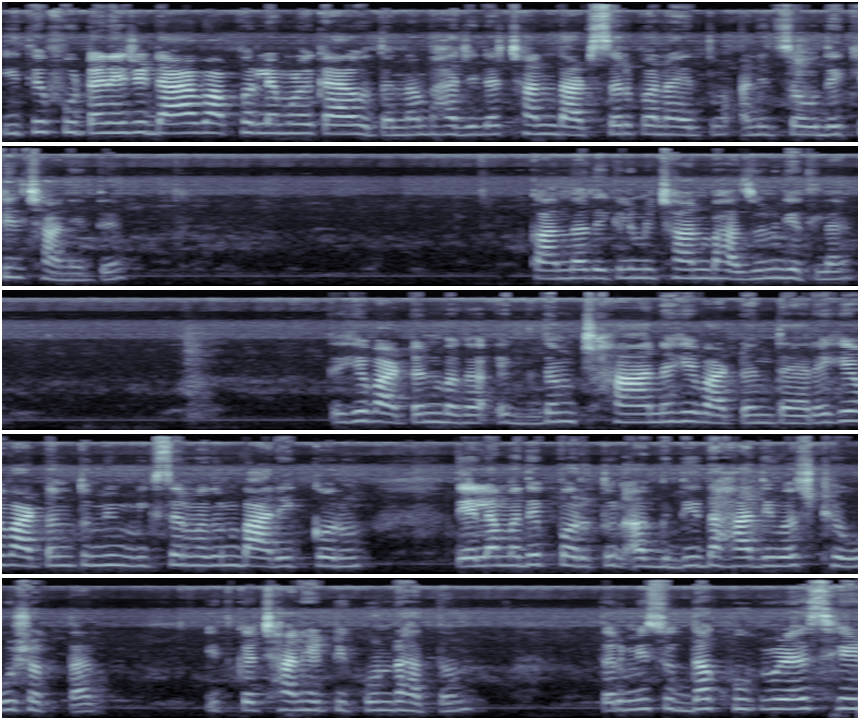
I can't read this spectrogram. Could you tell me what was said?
इथे फुटाण्याची डाळ वापरल्यामुळे काय होतं ना भाजीला छान दाटसरपणा येतो आणि चव देखील छान येते. कांदा देखील मी छान भाजून घेतला आहे तर हे वाटण बघा एकदम छान हे वाटण तयार आहे. हे वाटण तुम्ही मिक्सरमधून बारीक करून तेलामध्ये परतून अगदी दहा दिवस ठेवू शकतात. इतकं छान हे टिकून राहतं. तर मी सुद्धा खूप वेळेस हे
